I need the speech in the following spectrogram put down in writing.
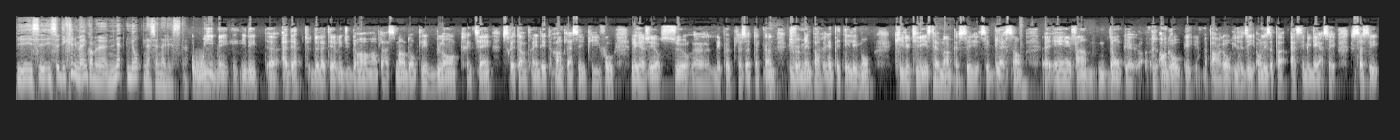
Il, il, se, décrit lui-même comme un ethno-nationaliste. Oui, mais il est euh, adepte de la théorie du grand remplacement, donc les blancs chrétiens seraient en train d'être remplacés, puis il faut réagir sur euh, les peuples autochtones. Je veux même pas répéter les mots qu'il utilise tellement que c'est blessant euh, et infâme. Donc, euh, en gros, et, pas en gros, il le dit, on les a pas assimilés assez. Ça, c'est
